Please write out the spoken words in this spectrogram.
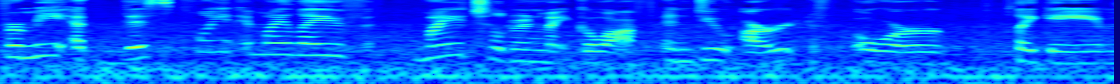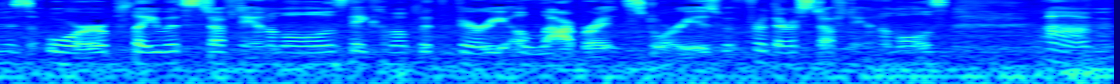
for me at this point in my life, my children might go off and do art or play games or play with stuffed animals. They come up with very elaborate stories for their stuffed animals. Um,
